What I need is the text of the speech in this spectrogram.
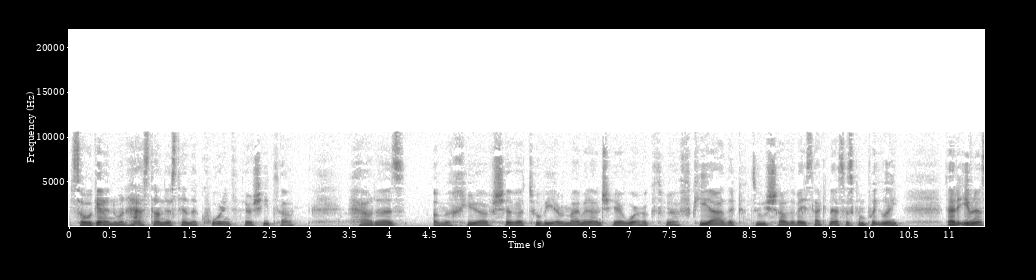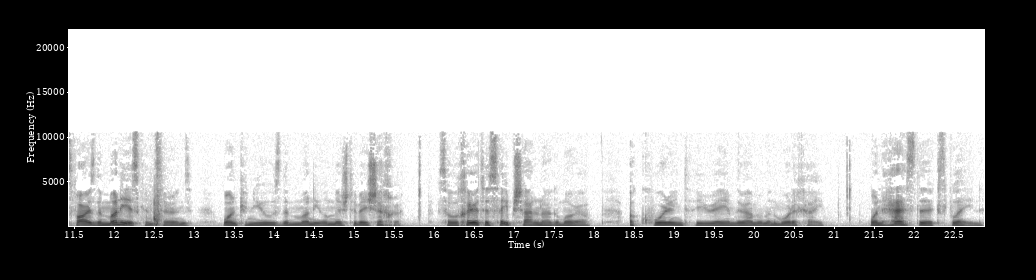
So again, one has to understand, according to their Shita, how does a Mechir of Shiva Tuvi Ermaiman Anshir work to Mafkia the Kedusha of the Beis HaKnesses completely, that even as far as the money is concerned, one can use the money on Mishte Shechra. So, to say Pshat in our Gemara, according to the Yereim, the Rambam, and the Mordechai, one has to explain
